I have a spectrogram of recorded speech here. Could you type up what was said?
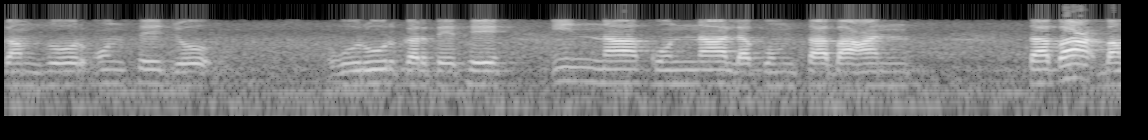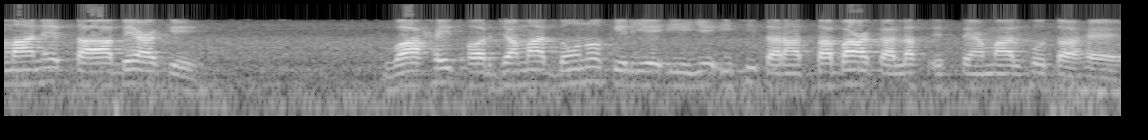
کمزور ان سے جو غرور کرتے تھے، انا کننا لکم تبعا، تبع بمانے تابع کے۔ واحد اور جمع دونوں کے لیے یہ اسی طرح تبع کا لفظ استعمال ہوتا ہے۔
